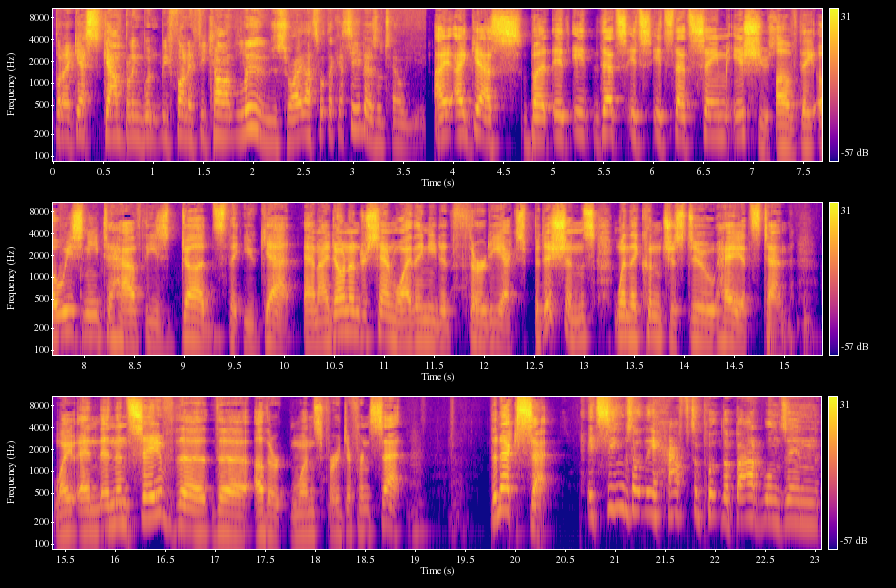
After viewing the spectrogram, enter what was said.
but I guess gambling wouldn't be fun if you can't lose, right? That's what the casinos will tell you. I, I guess, but it, it that's it's it's that same issue of they always need to have these duds that you get, and I don't understand why they needed thirty expeditions when they couldn't just do hey it's ten, why and and then save the the other ones for a different set, the next set. It seems like they have to put the bad ones in.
